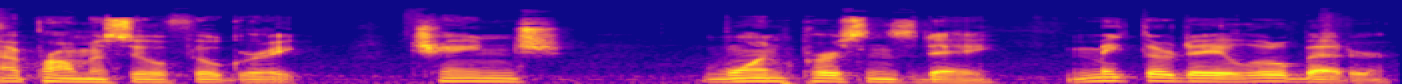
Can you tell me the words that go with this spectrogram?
I promise it'll feel great. Change one person's day. Make their day a little better.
